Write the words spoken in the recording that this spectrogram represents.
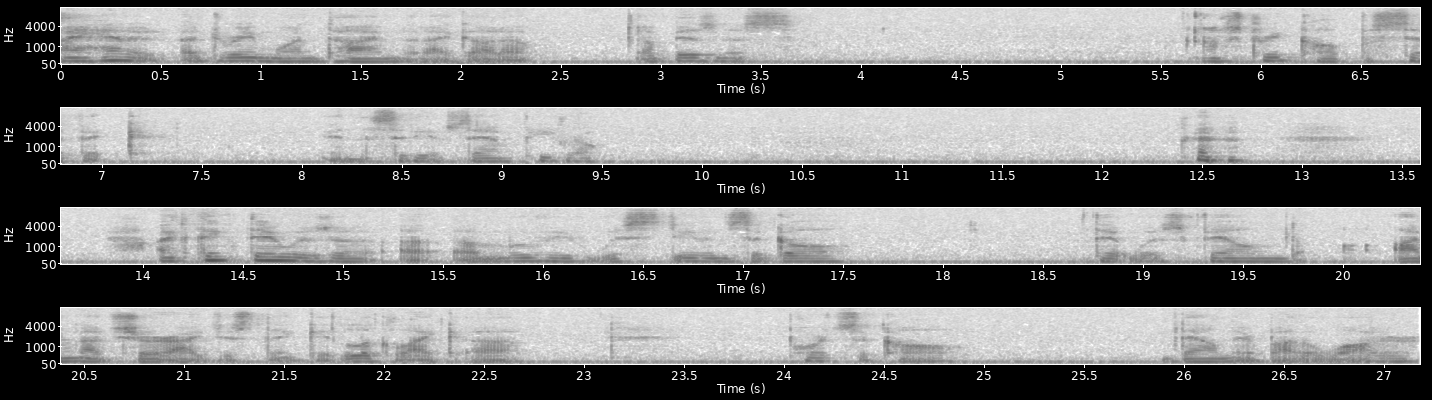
I had a, a, dream one time that I got a, a business on a street called Pacific in the city of San Pedro. I think there was a, a, a, movie with Steven Seagal that was filmed. I'm not sure. I just think it looked like uh, Port Sacal down there by the water.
